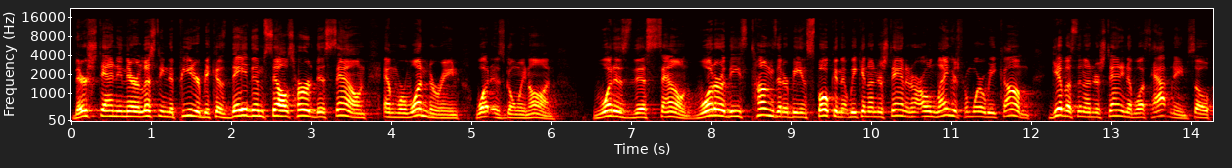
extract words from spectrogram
They're standing there listening to Peter because they themselves heard this sound and were wondering what is going on. What is this sound? What are these tongues that are being spoken that we can understand in our own language from where we come? Give us an understanding of what's happening. So,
